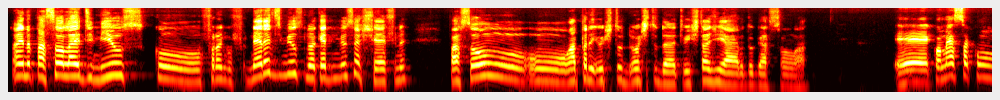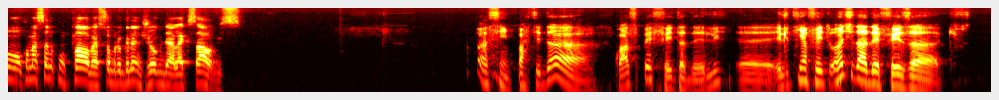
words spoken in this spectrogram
Ainda passou lá Edmilson com frango. Não era Edmilson, não, que Edmilson é chefe, né? Passou um, um, um estu- estudante, um estagiário do garçom lá. É, começa com, começando com o Cláudio, sobre o grande jogo de Alex Alves. Assim, partida quase perfeita dele. É, ele tinha feito, antes da defesa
